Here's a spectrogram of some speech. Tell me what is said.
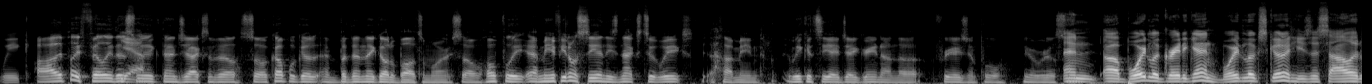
week. Uh, they play Philly this Yeah. week, then Jacksonville. So a couple good, but then they go to Baltimore. So hopefully, I mean, if you don't see in these next two weeks, I mean, we could see AJ Green on the free agent pool here real soon. And uh, Boyd looked great again. Boyd looks good. He's a solid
